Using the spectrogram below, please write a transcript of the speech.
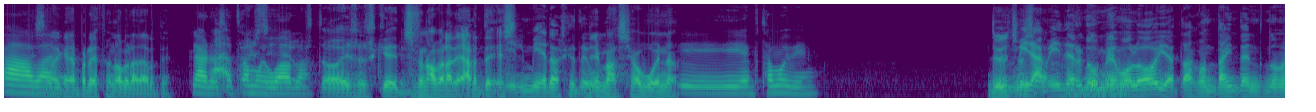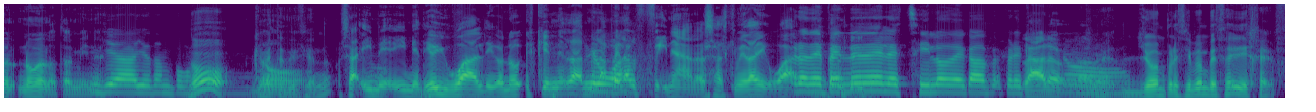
Ah, esa es la vale. que me parece una obra de arte. Claro, esa Ah, está pues muy sí guapa. gustó, Eso es que... Es una obra de arte. Es Mil mierdas que te demasiado buena. Sí, está muy bien. Yo, de hecho, Mira, esa a mí Death Note me moló y Attack on Titan no me, no me lo terminé. Ya, yo tampoco. No, ¿qué me No. estás diciendo? O sea, y me, y me dio igual, digo, no, es que me, da, me la pela al final, o sea, es que me da igual. Pero depende del estilo de cada... Pero Claro, no- claro. Yo en principio empecé y dije, "F,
